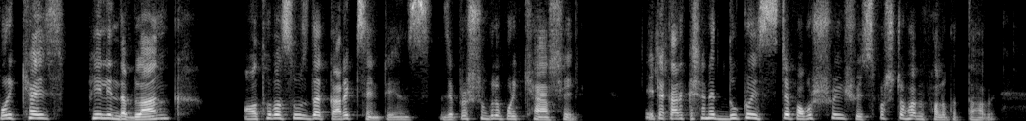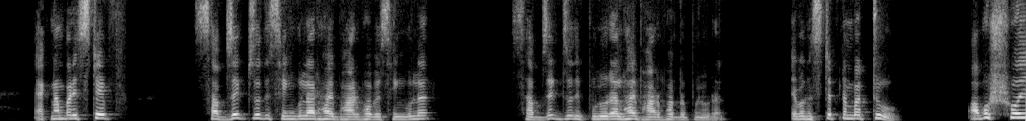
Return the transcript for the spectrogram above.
পরীক্ষায় ফিল ইন দ্য ব্লাঙ্ক অথবা চুজ দ্য কারেক্ট সেন্টেন্স যে প্রশ্নগুলো পরীক্ষায় আসে, এটা কারেকশনের দুটো স্টেপ অবশ্যই সুস্পষ্টভাবে ফলো করতে হবে। এক নাম্বার স্টেপ সাবজেক্ট যদি সিঙ্গুলার হয় ভার্ব হবে সিঙ্গুলার সাবজেক্ট যদি প্লুরাল হয় ভার্ব হবে প্লুরাল এবং স্টেপ নাম্বার টু অবশ্যই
